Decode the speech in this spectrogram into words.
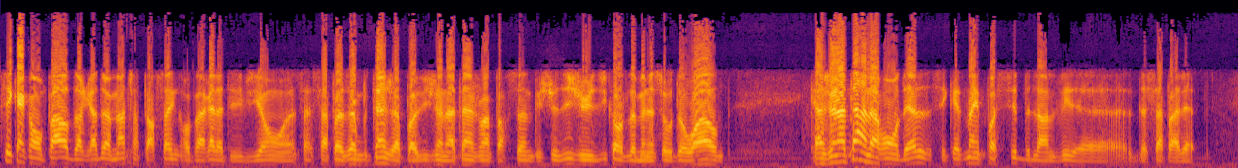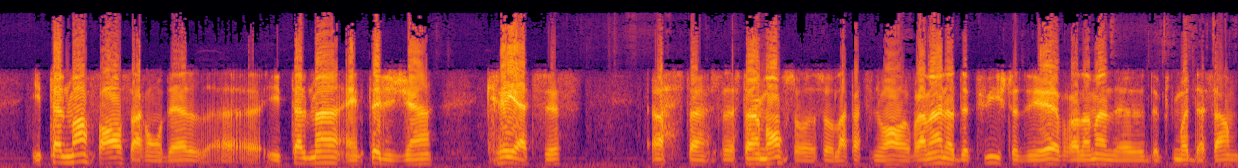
tu sais, quand on parle de regarder un match en personne comparé à la télévision, euh, ça, ça faisait un bout de temps que j'avais pas vu Jonathan jouer en personne. Puis je te dis, jeudi contre le Minnesota Wild, quand Jonathan a la rondelle, c'est quasiment impossible de l'enlever de, de, sa palette. Il est tellement fort, sa rondelle. Euh, il est tellement intelligent, créatif. Ah, c'est un, un monstre sur, sur, la patinoire. Vraiment, là, depuis, je te dirais, probablement depuis le mois de décembre,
